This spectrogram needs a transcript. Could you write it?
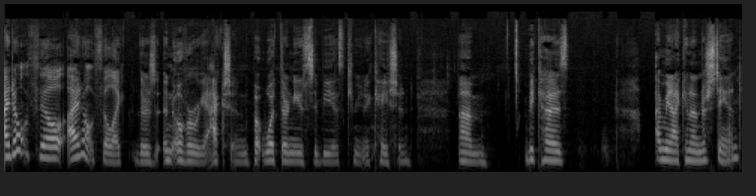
I don't feel I don't feel like there's an overreaction, but what there needs to be is communication. Um, because I mean, I can understand.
